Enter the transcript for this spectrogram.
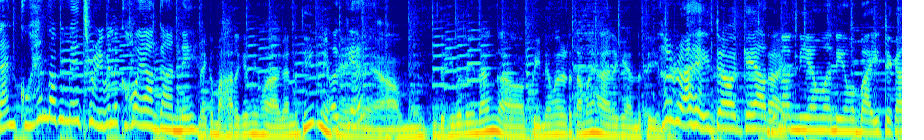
දැන් කොහෙන්ද අපි මේ ත්‍රීවිල එක හොයා ගන්නේ මේක මහරගමින් හොයාගන්න තියන්නේ. දෙහිවල ඉදං පිනවලට තමයි හයර ගන්න තියෙන රයිට ඕකේ අදන Right. නියම නියම බයිට එකක්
